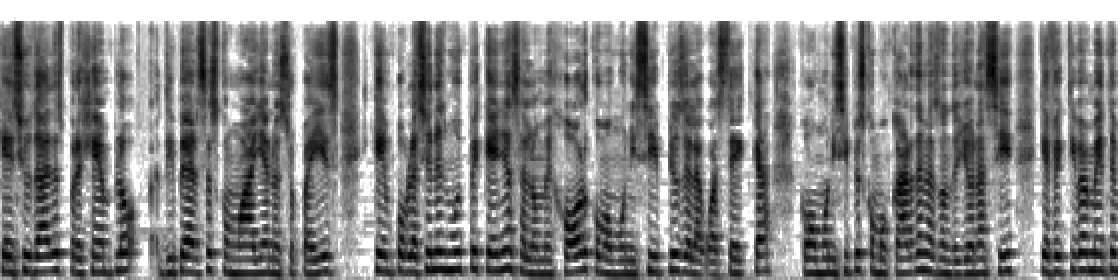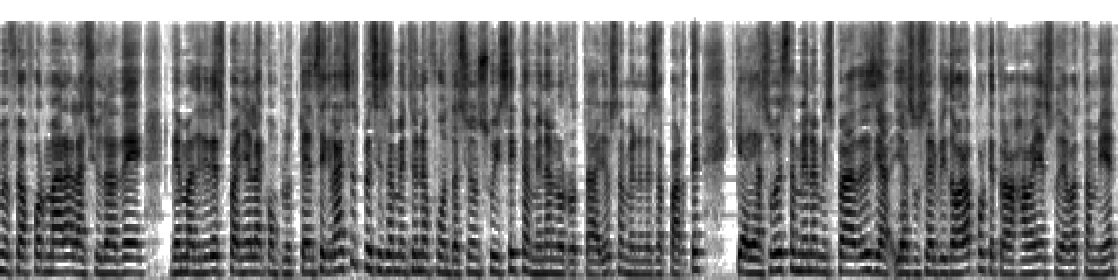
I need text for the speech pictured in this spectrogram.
que en ciudades, por ejemplo, diversas como hay en nuestro país, que en poblaciones muy pequeñas, a lo mejor como municipios de la Huasteca, como municipios como Cárdenas, donde yo nací, que efectivamente me fui a formar a la ciudad de, Madrid, España, la Complutense, gracias precisamente a una fundación suiza y también a los Rotarios, también en esa parte, que a su vez también a mis padres y a, y a su servidora, porque trabajaba y estudiaba también.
